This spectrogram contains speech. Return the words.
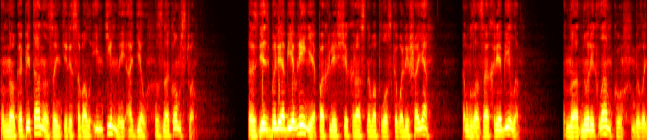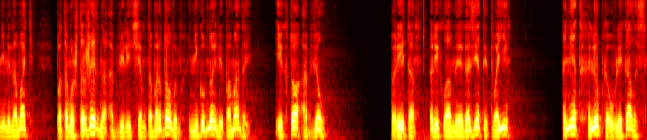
Но капитана заинтересовал интимный отдел знакомства. Здесь были объявления похлеще красного плоского лишая — в глазах рябило. Но одну рекламку было не миновать, потому что жирно обвели чем-то бордовым, не губной ли помадой. И кто обвел? «Рита, рекламные газеты твои?» «Нет, Любка увлекалась».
